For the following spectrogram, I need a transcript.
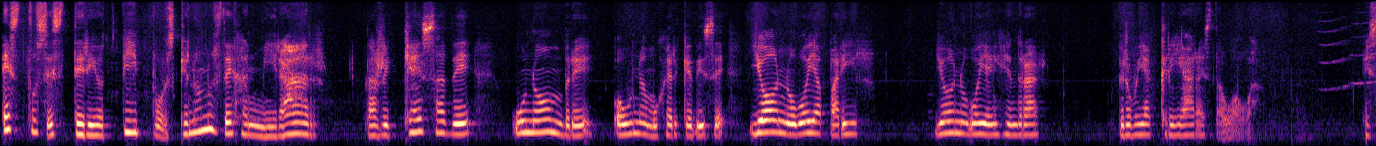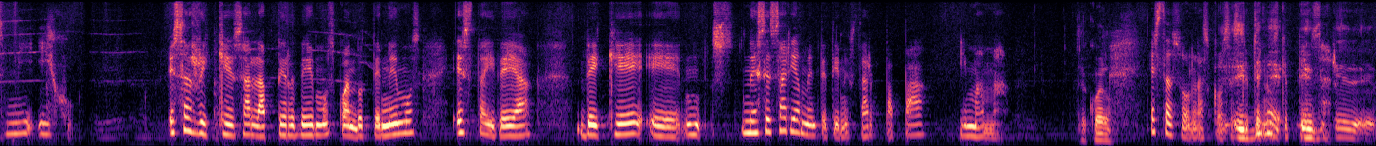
estos estereotipos que no nos dejan mirar la riqueza de un hombre o una mujer que dice, yo no voy a parir, yo no voy a engendrar, pero voy a criar a esta guagua. Es mi hijo. Esa riqueza la perdemos cuando tenemos esta idea de que eh, necesariamente tiene que estar papá y mamá. De acuerdo. Estas son las cosas que eh, tenemos que pensar. Eh,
